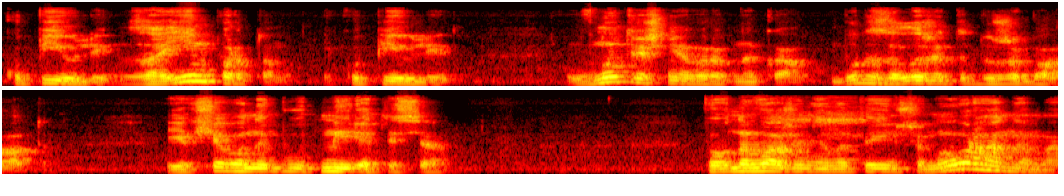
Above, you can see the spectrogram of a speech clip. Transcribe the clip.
купівлі за імпортом і купівлі у внутрішнього виробника буде залежати дуже багато. І якщо вони будуть мірятися повноваженнями та іншими органами,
